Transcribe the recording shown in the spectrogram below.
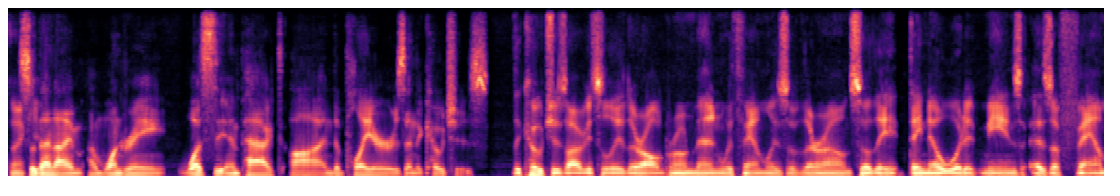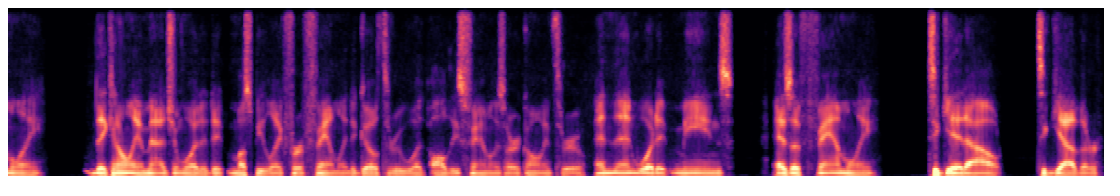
Thank so you. then I'm I'm wondering what's the impact on the players and the coaches? the coaches obviously they're all grown men with families of their own so they they know what it means as a family they can only imagine what it, it, must be like for a family to go through what all these families are going through and then what it means as a family to get out together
